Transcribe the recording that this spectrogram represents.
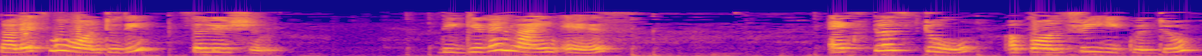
Now let's move on to the solution. The given line is x plus 2 upon 3 equal to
